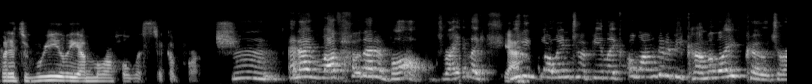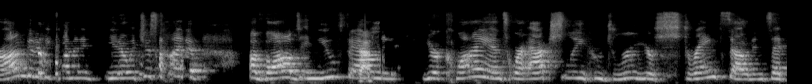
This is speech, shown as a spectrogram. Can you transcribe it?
but it's really a more holistic approach. Mm. And I love how that evolved, right? Like yeah. you didn't go into it being like, oh, I'm going to become a life coach or I'm going to become an, you know, it just kind of evolved and you found yes. your clients were actually who drew your strengths out and said,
